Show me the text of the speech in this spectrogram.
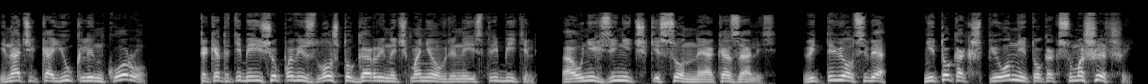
иначе каюк линкору. Так это тебе еще повезло, что Горыныч маневренный истребитель, а у них зенитчики сонные оказались. Ведь ты вел себя не то как шпион, не то как сумасшедший.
